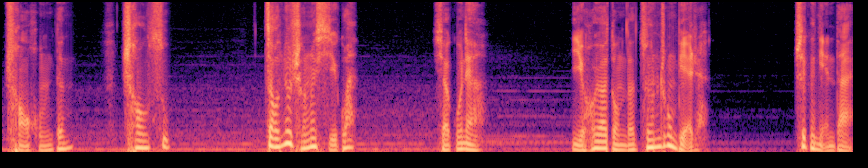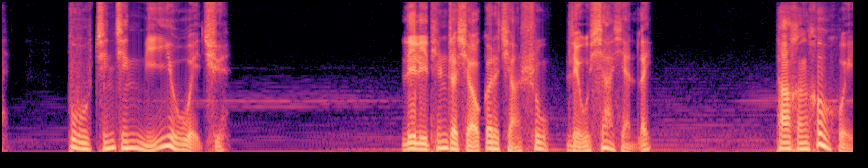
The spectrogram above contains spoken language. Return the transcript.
闯红灯、超速，早就成了习惯。小姑娘，以后要懂得尊重别人。这个年代，不仅仅你有委屈。”丽丽听着小哥的讲述，流下眼泪。他很后悔，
